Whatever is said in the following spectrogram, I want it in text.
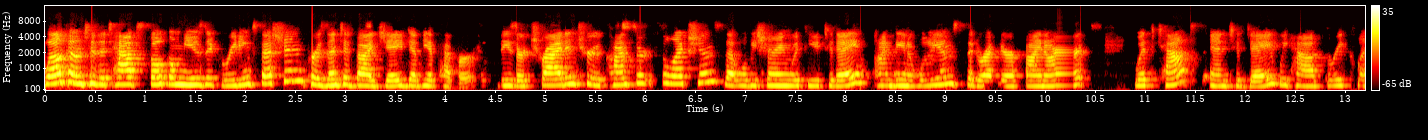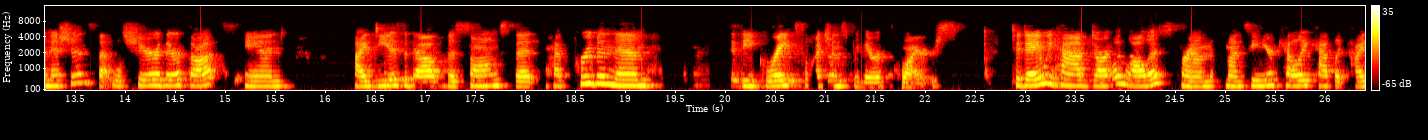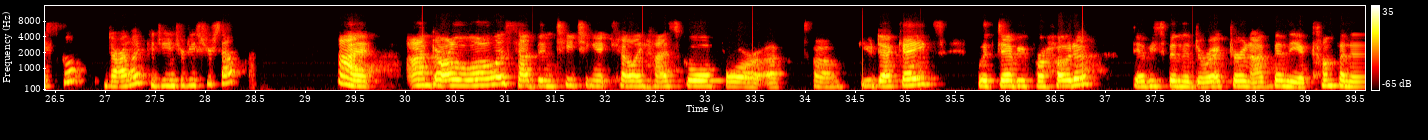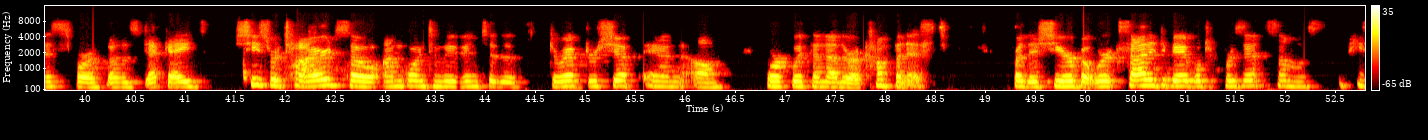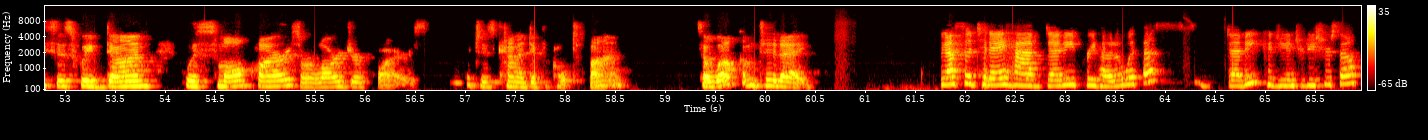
Welcome to the TAPPS Vocal Music Reading Session presented by J.W. Pepper. These are tried and true concert selections that we'll be sharing with you today. I'm Dina Williams, the Director of Fine Arts with TAPPS, and today we have three clinicians that will share their thoughts and ideas about the songs that have proven them to be great selections for their choirs. Today we have Darla Lawless from Monsignor Kelly Catholic High School. Darla, could you introduce yourself? Hi, I'm Darla Lawless. I've been teaching at Kelly High School for a, a few decades with Debbie Prihoda. Debbie's been the director, and I've been the accompanist for those decades. She's retired, so I'm going to move into the directorship and um, work with another accompanist for this year. But we're excited to be able to present some pieces we've done with small choirs or larger choirs, which is kind of difficult to find. So welcome today. We also today have Debbie Prihoda with us. Debbie, could you introduce yourself?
